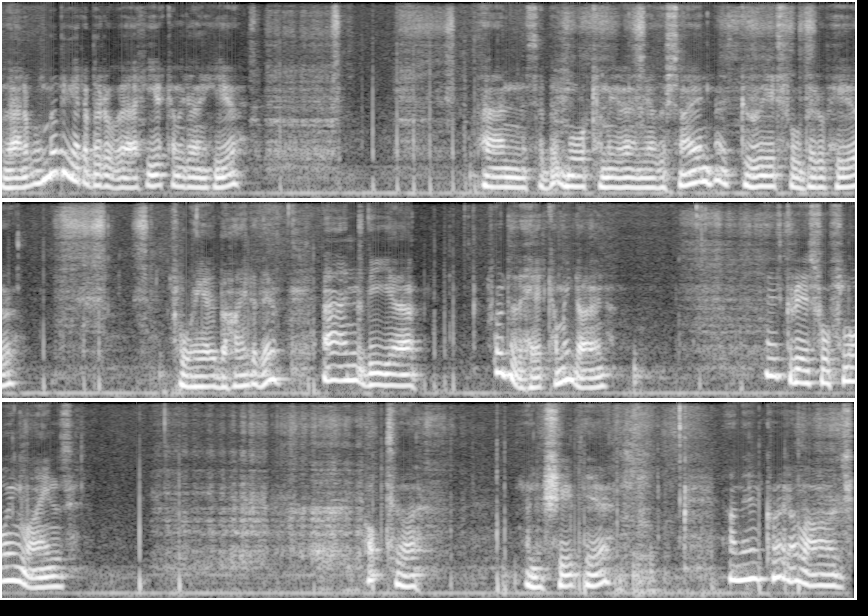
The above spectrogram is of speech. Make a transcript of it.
of the animal, maybe get a bit of a hair coming down here. And it's a bit more coming around the other side. A graceful bit of hair flowing out behind it there. And the uh, front of the head coming down. There's graceful flowing lines up to a kind of shape there. And then quite a large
